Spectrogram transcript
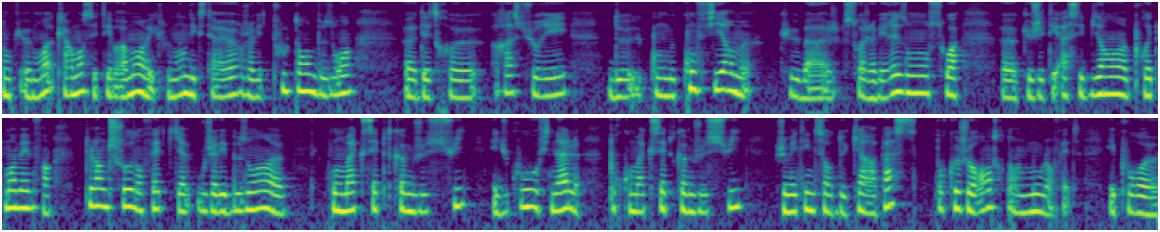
Donc moi, clairement, c'était vraiment avec le monde extérieur. J'avais tout le temps besoin d'être rassurée, de qu'on me confirme que bah, soit j'avais raison, soit euh, que j'étais assez bien pour être moi-même. Enfin, plein de choses en fait où j'avais besoin euh, qu'on m'accepte comme je suis. Et du coup, au final, pour qu'on m'accepte comme je suis, je mettais une sorte de carapace pour que je rentre dans le moule en fait. Et pour euh,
